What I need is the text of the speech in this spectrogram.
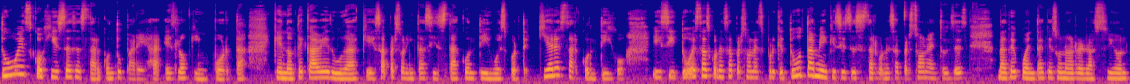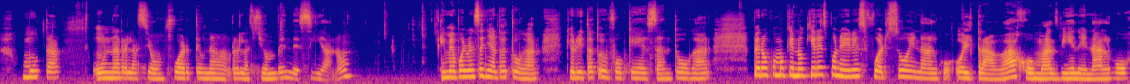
tú escogiste estar con tu pareja es lo que importa, que no te cabe duda que esa personita si está contigo es porque quiere estar contigo y si tú estás con esa persona es porque tú también quisiste estar con esa persona, entonces date cuenta que es una relación muta, una relación fuerte, una relación bendecida, ¿no? Y me vuelve a enseñar de tu hogar, que ahorita tu enfoque está en tu hogar, pero como que no quieres poner esfuerzo en algo, o el trabajo más bien en algo,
